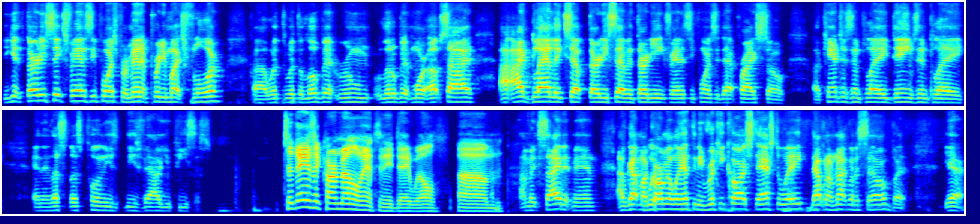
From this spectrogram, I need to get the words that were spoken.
You get 36 fantasy points per minute, pretty much floor, uh, with with a little bit room, a little bit more upside. I, would gladly accept 37, 38 fantasy points at that price. So uh, Kanter's in play, Dame's in play, and then let's let's pull in these these value pieces. Today is a Carmelo Anthony day, Will. Um, I'm excited, man. I've got my Carmelo Anthony rookie card stashed away. That one I'm not going to sell, but yeah,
